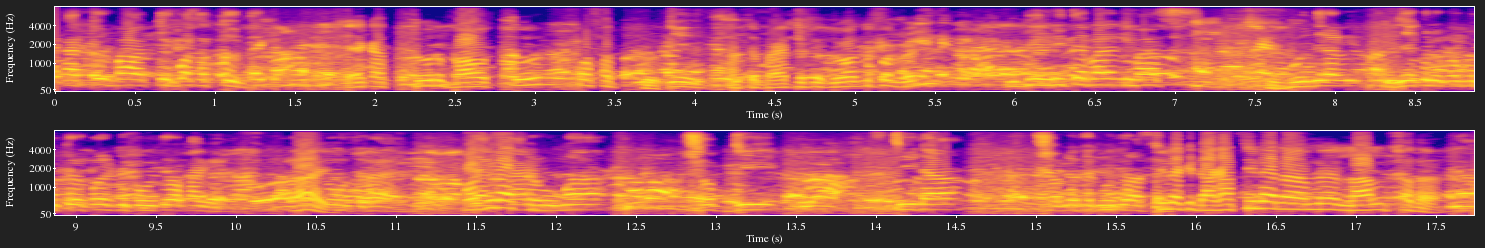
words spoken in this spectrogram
একাত্তর বাহাত্তর পঁচাত্তর। একাত্তর বাহাত্তর পঁচাত্তর। জি। আচ্ছা ভাইয়ের সাথে যোগাযোগ করবেন। যদি নিতে পারেন বাস বন্ধুরা যে কোনো কবুতর কোয়ালিটি কবুতর খাইবেন। তাই? উমা সবজি চিলা সব জাতের কবুতর আছে। চিলা কি ঢাকা চিলা না আপনার লাল সাদা? না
